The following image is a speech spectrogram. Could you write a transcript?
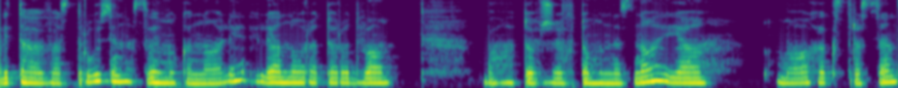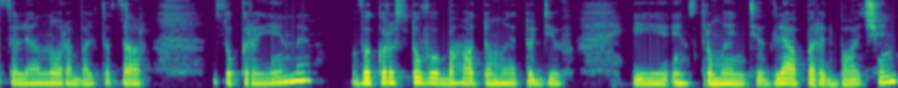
Вітаю вас, друзі, на своєму каналі Еліанора Таро 2. Багато вже хто мене знає, я маг екстрасенс Еліанора Бальтазар з України. Використовую багато методів і інструментів для передбачень.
